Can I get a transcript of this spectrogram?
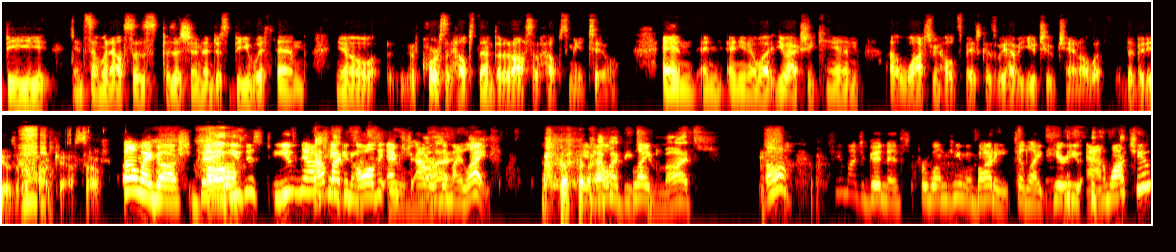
be in someone else's position and just be with them, you know, of course it helps them, but it also helps me too. And and and you know what, you actually can uh, watch me hold space because we have a YouTube channel with the videos of our podcast. So. Oh my gosh, Ben, oh, you just you've now taken all the extra much. hours of my life. You know? that might be like, too much. Oh, too much goodness for one human body to like hear you and watch you.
